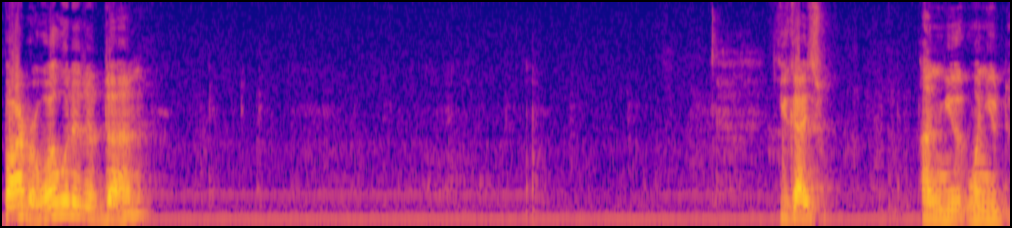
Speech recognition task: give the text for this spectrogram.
Barbara, what would it have done? You guys unmute when you.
